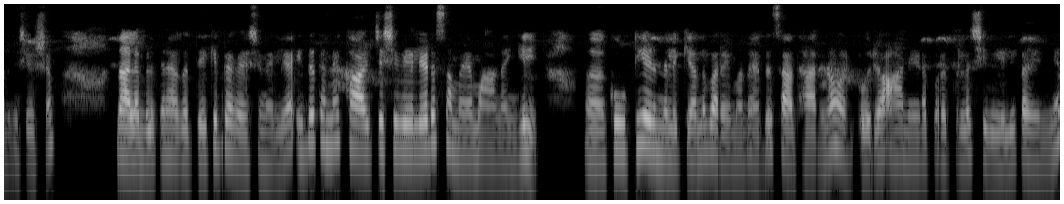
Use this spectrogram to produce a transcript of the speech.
അതിനുശേഷം നാലമ്പലത്തിനകത്തേക്ക് പ്രവേശനമില്ല. ഇത് തന്നെ കാഴ്ച ശിവേലിയുടെ സമയമാണെങ്കിൽ കൂട്ടി എഴുന്നള്ളിക്കുക എന്ന് പറയും. അതായത് സാധാരണ ഒരു ആനയുടെ പുറത്തുള്ള ശിവേലി കഴിഞ്ഞ്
